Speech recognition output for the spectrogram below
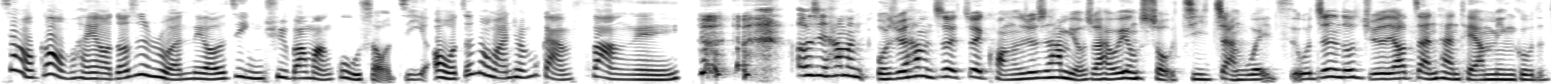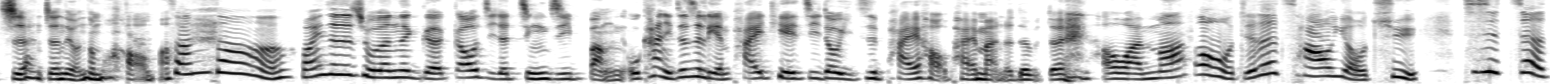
像我跟我朋友都是轮流进去帮忙顾手机哦，我真的完全不敢放诶。而且他们，我觉得他们最最狂的就是他们有时候还会用手机占位置，我真的都觉得要赞叹 Teaminggu 的治安真的有那么好吗？真的，王英这次除了那个高级的金鸡榜，我看你这次连拍贴机都一次拍好拍满了，对不对？好玩吗？哦，我觉得超有趣，就是这。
